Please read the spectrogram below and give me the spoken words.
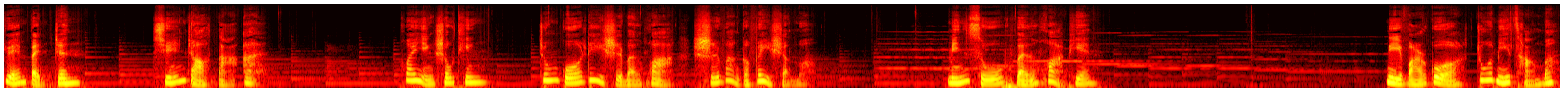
原本真，寻找答案。欢迎收听《中国历史文化十万个为什么》民俗文化篇。你玩过捉迷藏吗？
